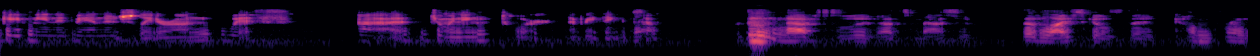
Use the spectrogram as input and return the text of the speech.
gave me an advantage later on with uh, joining tour everything. So Absolutely, that's massive. The life skills that come from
